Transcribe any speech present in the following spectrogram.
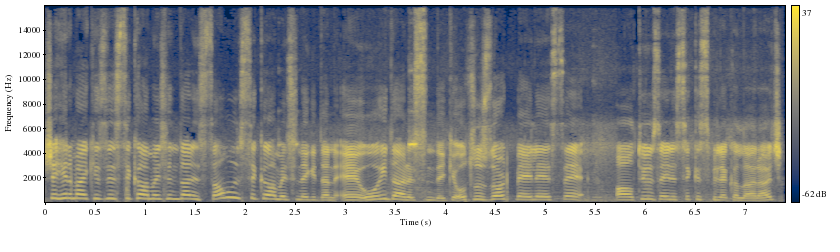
Şehir merkezi istikametinden İstanbul istikametine giden EU idaresindeki 34 BLS 658 plakalı araç,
